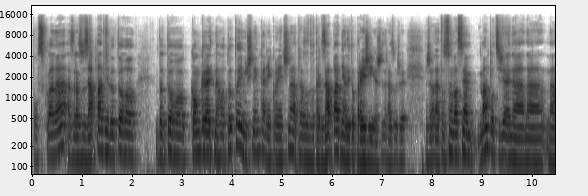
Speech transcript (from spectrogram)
poskladá a zrazu zapadne do toho do toho konkrétneho, toto je myšlienka nekonečná a teraz to tak zapadne a ty to prežiješ zrazu, že, že a to som vlastne, mám pocit, že aj na, na, na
